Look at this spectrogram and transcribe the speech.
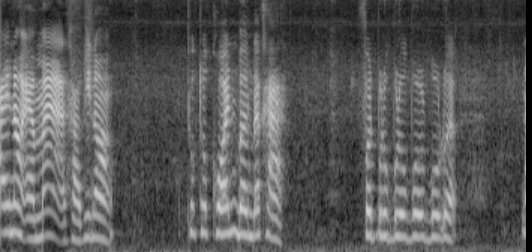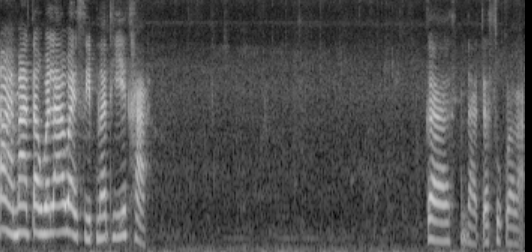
ครน้องแอมมาค่ะพี่น้อง ทุกๆคนเบิ่งเด้อค่ะฝดบลูบลูบลูบลูด้วยน้องแอมมาตั้งเวลาไว้สิบนาทีค่ะก็น่าจะสุกแล้วล่ะ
